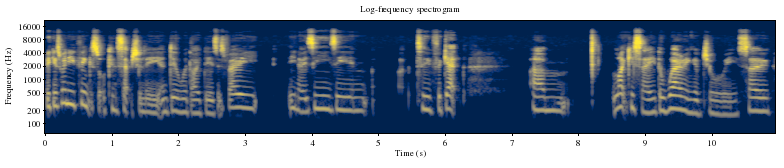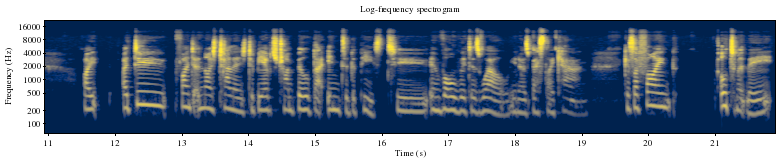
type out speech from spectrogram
because when you think sort of conceptually and deal with ideas, it's very you know it's easy and uh, to forget, um, like you say, the wearing of jewelry. So I I do find it a nice challenge to be able to try and build that into the piece to involve it as well, you know, as best I can. Because I find ultimately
